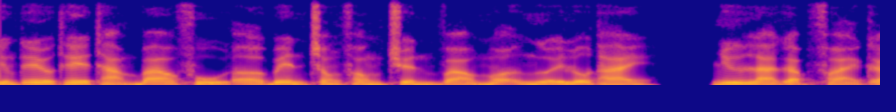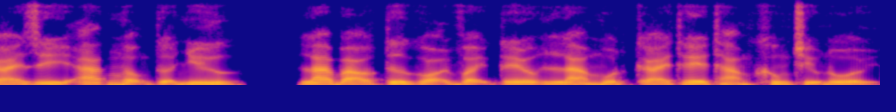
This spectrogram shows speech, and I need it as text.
Tiếng kêu thê thảm bao phủ ở bên trong phòng truyền vào mọi người lỗ thai, như là gặp phải cái gì ác ngộng tựa như, La Bảo Tư gọi vậy kêu là một cái thê thảm không chịu nổi,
